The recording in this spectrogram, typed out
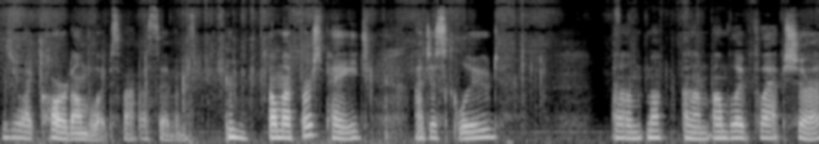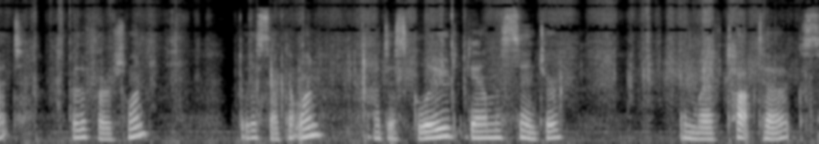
These are like card envelopes, five by sevens. On my first page, I just glued um, my um, envelope flap shut for the first one. For the second one, I just glued down the center and left top tucks.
